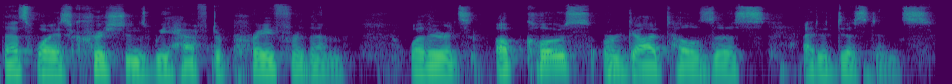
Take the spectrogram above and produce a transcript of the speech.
that's why, as Christians, we have to pray for them, whether it's up close or God tells us at a distance.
